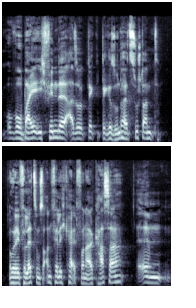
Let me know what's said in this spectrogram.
wobei ich finde, also der, der Gesundheitszustand oder die Verletzungsanfälligkeit von Alcázar ähm,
